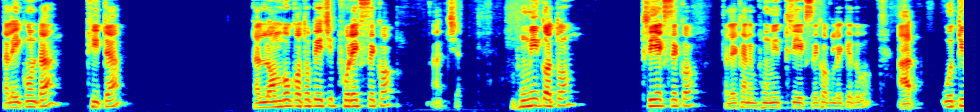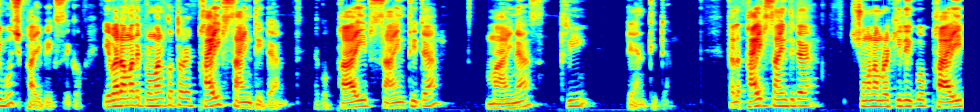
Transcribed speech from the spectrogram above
তাহলে এই কোনটা থিটা তাহলে লম্ব কত পেয়েছি? ফোর এক্স একক। আচ্ছা। ভূমি কত? থ্রি এক্স একক। তাহলে এখানে ভূমি থ্রি এক্স একক লিখে দেবো। আর অতিভুজ ফাইভ এক্স একক। এবার আমাদের প্রমাণ করতে হবে ফাইভ সাইন থিটা দেখো five sine theta minus three tan theta তাহলে ফাইভ সাইন থিটা সমান আমরা কী লিখব? ফাইভ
